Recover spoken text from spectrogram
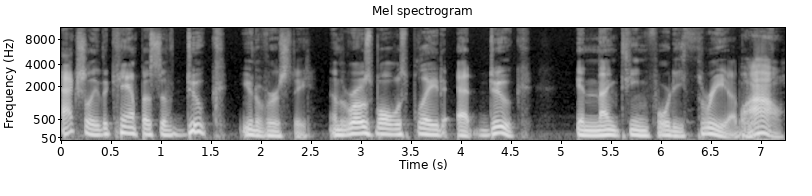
actually the campus of Duke University, and the Rose Bowl was played at Duke in 1943, I believe. Wow.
